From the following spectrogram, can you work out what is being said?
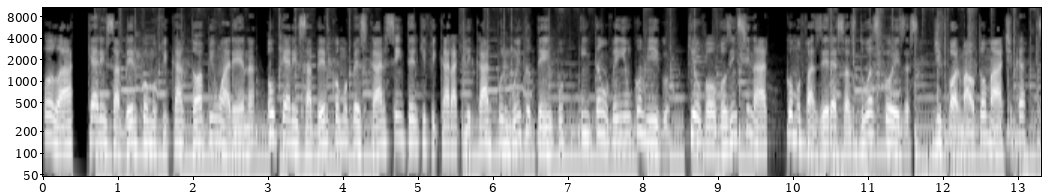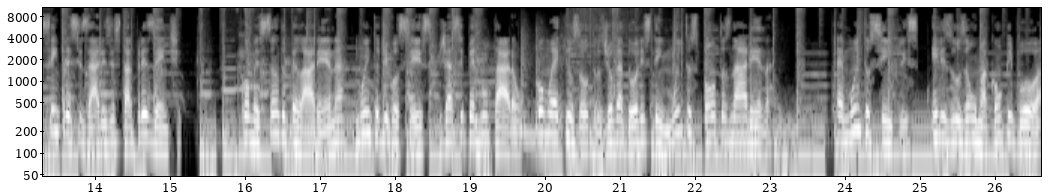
Olá, querem saber como ficar top 1 arena, ou querem saber como pescar sem ter que ficar a clicar por muito tempo? Então venham comigo, que eu vou vos ensinar como fazer essas duas coisas, de forma automática, sem precisares estar presente. Começando pela arena, muito de vocês já se perguntaram como é que os outros jogadores têm muitos pontos na arena. É muito simples, eles usam uma comp boa,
